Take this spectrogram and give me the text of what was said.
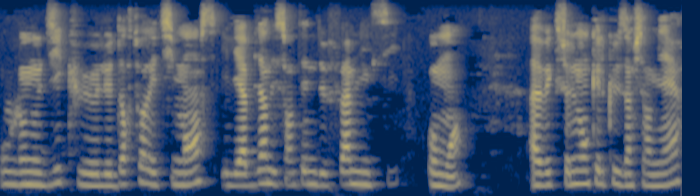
où l'on nous dit que le dortoir est immense, il y a bien des centaines de femmes ici, au moins, avec seulement quelques infirmières,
